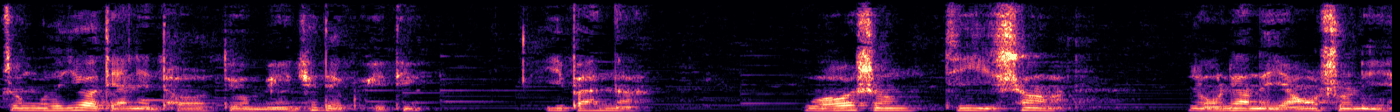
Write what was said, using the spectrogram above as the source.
中国的药典里头都有明确的规定。一般呢，五毫升及以上容量的眼药水里，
